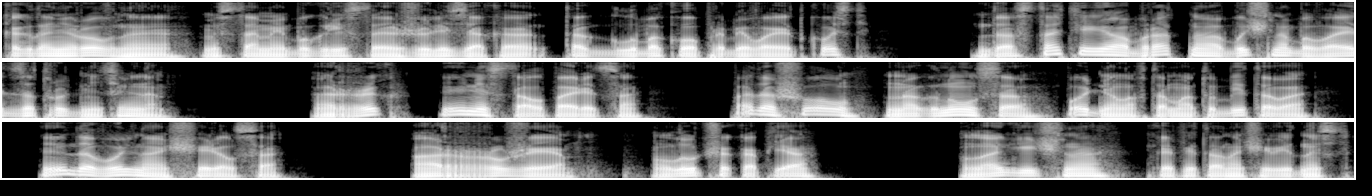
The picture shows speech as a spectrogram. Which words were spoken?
Когда неровная, местами бугристая железяка так глубоко пробивает кость, достать ее обратно обычно бывает затруднительно. Рык и не стал париться. Подошел, нагнулся, поднял автомат убитого и довольно ощерился. «Оружие! Лучше копья!» «Логично, капитан Очевидность»,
